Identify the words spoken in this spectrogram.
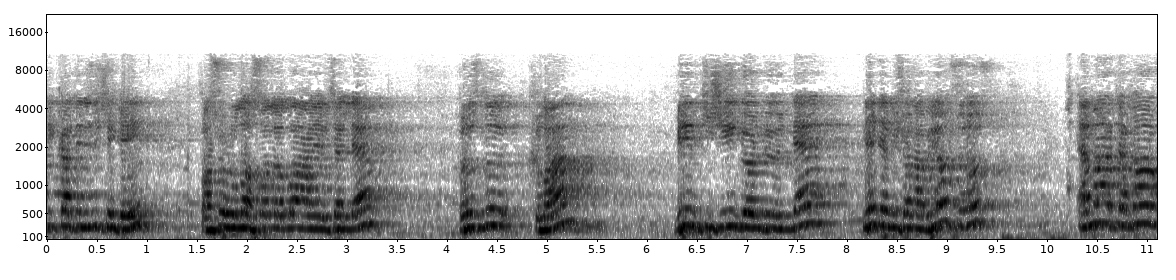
dikkatinizi çekeyim. Resulullah sallallahu aleyhi ve sellem hızlı kılan bir kişiyi gördüğünde ne demiş ona biliyor musunuz? اَمَا تَخَافُ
